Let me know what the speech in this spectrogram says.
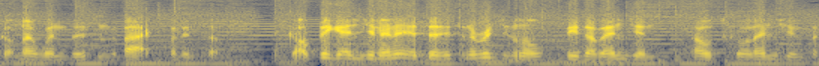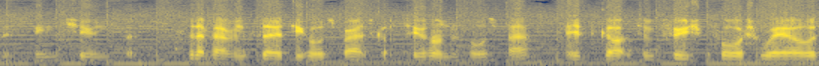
got no windows in the back, but it's a got a big engine in it. It's, a, it's an original VW engine, old school engine, but it's been tuned. But instead of having 30 horsepower, it's got 200 horsepower. It's got some Fuchs Porsche wheels,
